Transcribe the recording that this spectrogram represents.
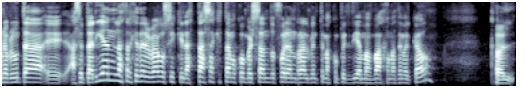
una pregunta, eh, ¿aceptarían las tarjetas de prepago si es que las tasas que estamos conversando fueran realmente más competitivas, más bajas, más de mercado? El-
